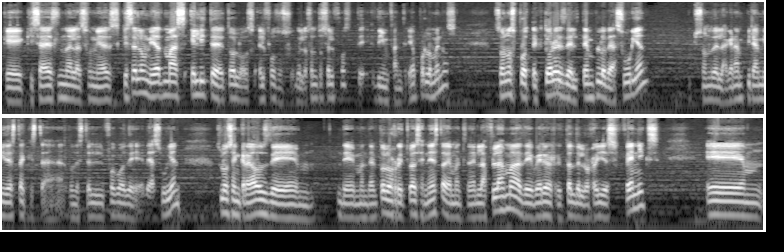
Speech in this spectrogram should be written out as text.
que quizá es una de las unidades, quizá es la unidad más élite de todos los elfos, de los altos elfos, de infantería por lo menos son los protectores del templo de Azurian, son de la gran pirámide esta que está, donde está el fuego de, Azurian. Son los encargados de, mantener todos los rituales en esta, de mantener la flama, de ver el ritual de los reyes Fénix. Em,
